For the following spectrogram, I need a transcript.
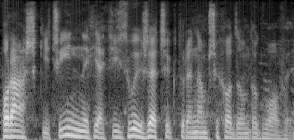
porażki czy innych jakichś złych rzeczy, które nam przychodzą do głowy.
